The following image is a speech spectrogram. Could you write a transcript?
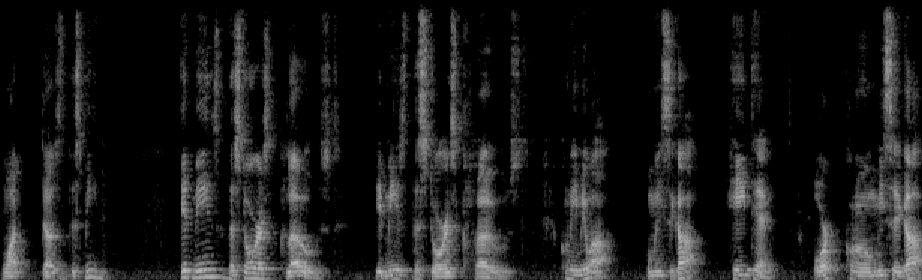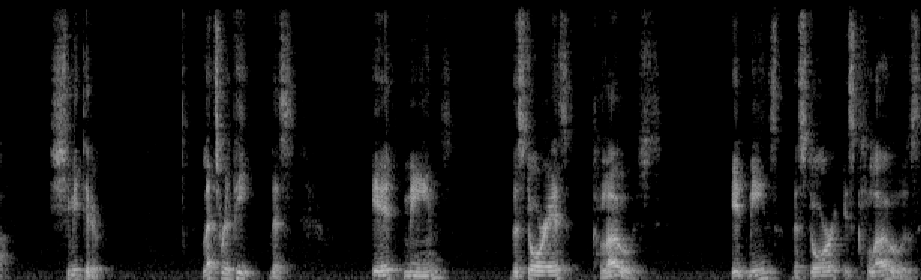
What does this mean? It means the store is closed. It means the store is closed. この意味はお店が閉店 or このお店が閉めてる Let's repeat this. It means the store is closed. It means the store is closed.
